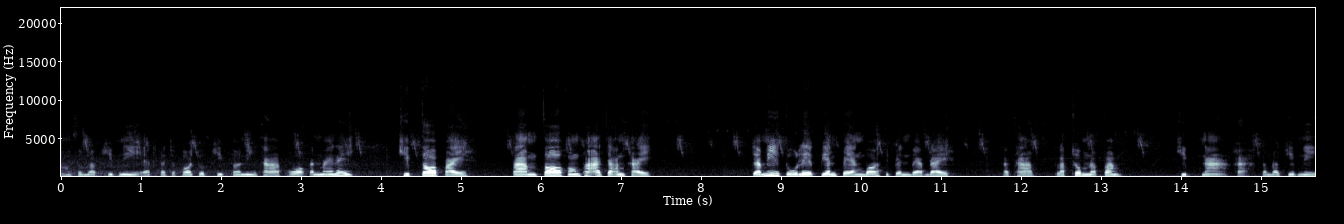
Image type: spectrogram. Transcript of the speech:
เอาสำหรับคลิปนี้แอดก็จะขอจบคลิปเท่านี้ทาพอกันไหมในคลิปต่อไป ตามต่อของพระอาจารย์ไข่ จะมีตัวเลขเปลี่ยนแปลงบ่สิเป็นแบบใดก็ถามรับชมรับฟังคลิปหน้าค่ะสำหรับคลิปนี้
